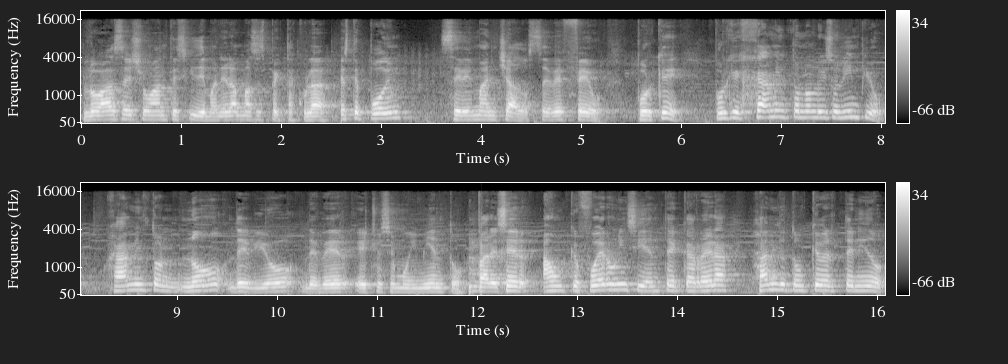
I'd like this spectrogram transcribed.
lo has hecho antes y de manera más espectacular. Este podium se ve manchado, se ve feo. ¿Por qué? Porque Hamilton no lo hizo limpio. Hamilton no debió de haber hecho ese movimiento. Parecer, aunque fuera un incidente de carrera, Hamilton tuvo que haber tenido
